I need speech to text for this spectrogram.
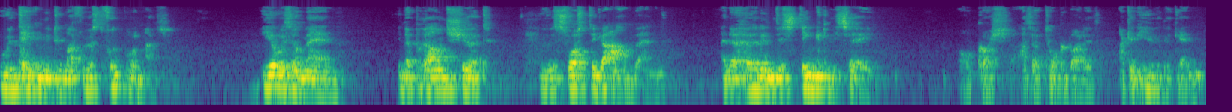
who had taken me to my first football match. Here was a man in a brown shirt with a swastika armband, and I heard him distinctly say, Oh gosh, as I talk about it, I can hear it again.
